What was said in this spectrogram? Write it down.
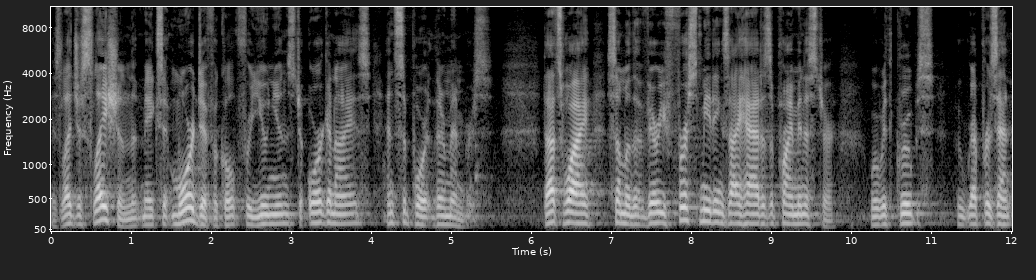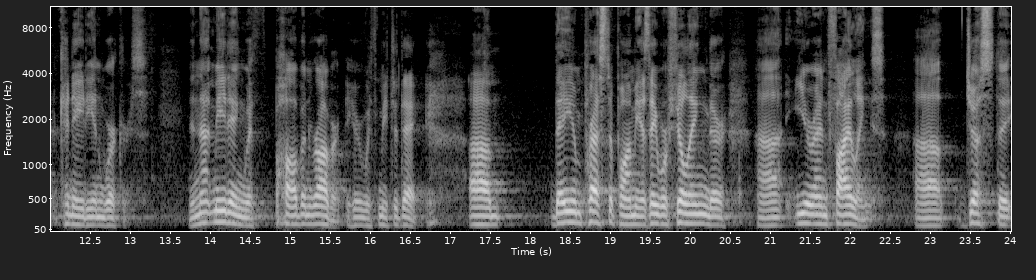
is legislation that makes it more difficult for unions to organize and support their members. That's why some of the very first meetings I had as a Prime Minister were with groups who represent Canadian workers. In that meeting with Bob and Robert, here with me today, um, they impressed upon me as they were filling their uh, year end filings uh, just the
